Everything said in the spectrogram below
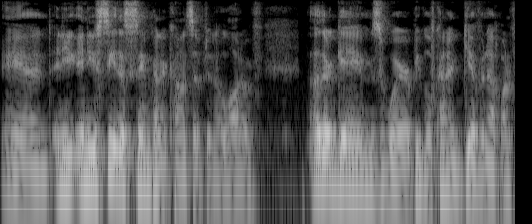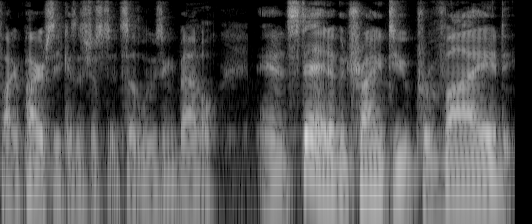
And and you and you see the same kind of concept in a lot of other games where people have kind of given up on fighting piracy because it's just it's a losing battle and instead have been trying to provide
